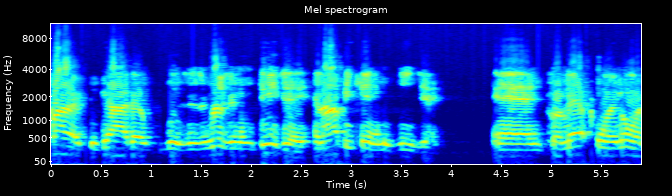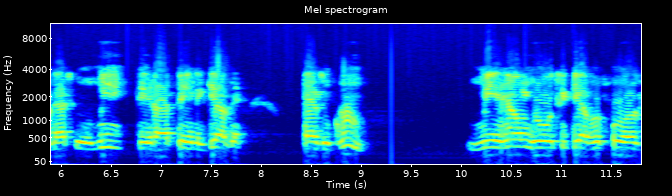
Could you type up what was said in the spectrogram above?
fired the guy that was his original DJ, and I became a DJ. And from that point on, that's when we did our thing together as a group. Me and him rode together for,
